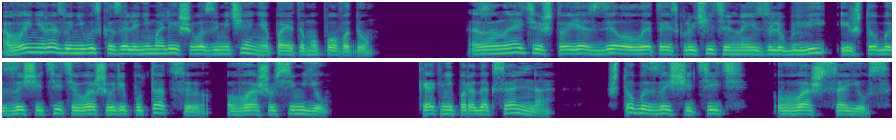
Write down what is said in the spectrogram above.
Вы ни разу не высказали ни малейшего замечания по этому поводу. Знайте, что я сделал это исключительно из любви и чтобы защитить вашу репутацию, вашу семью. Как ни парадоксально, чтобы защитить ваш союз.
